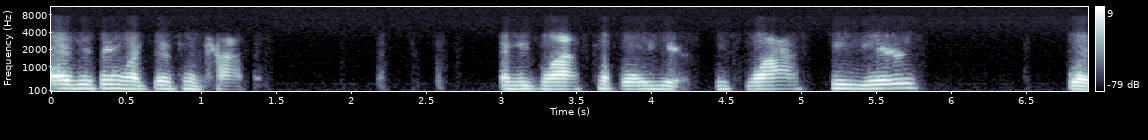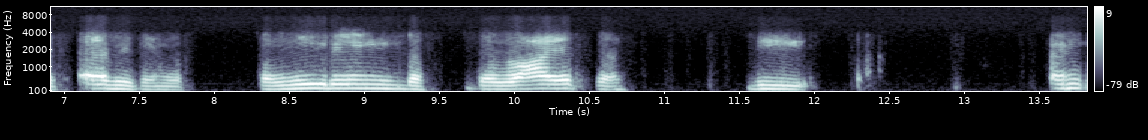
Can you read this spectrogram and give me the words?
everything like this has happened in these last couple of years. These last two years, with everything, with the looting, the the riots, the the an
